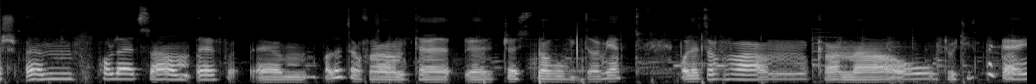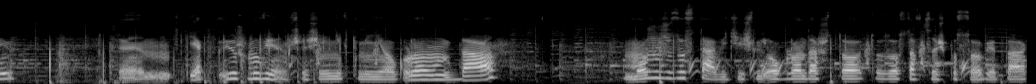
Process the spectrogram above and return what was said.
Też em, polecam, em, polecam wam te, e, cześć znowu widzowie, polecam wam kanał Trucizna Games. Em, jak już mówiłem wcześniej, nikt mnie nie ogląda. Możesz zostawić, jeśli oglądasz to, to zostaw coś po sobie, tak?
